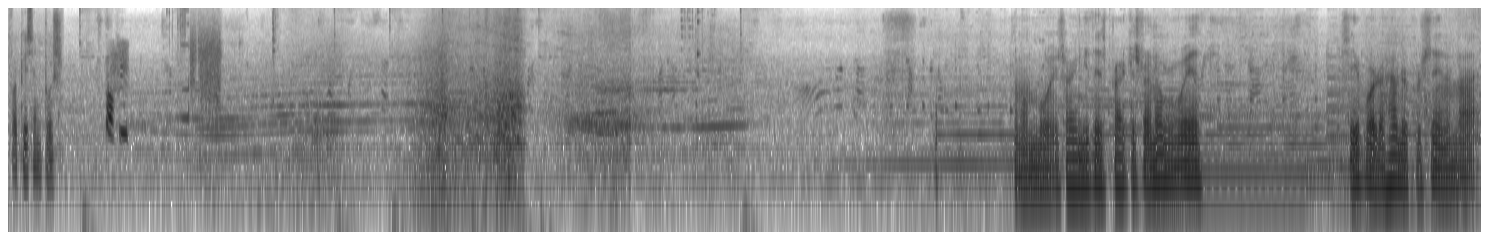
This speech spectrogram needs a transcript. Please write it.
Focus and push. This practice run over with. See if we're at 100% or not.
